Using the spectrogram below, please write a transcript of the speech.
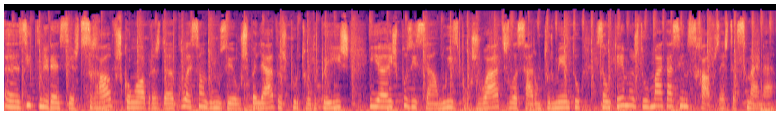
as itinerâncias de Serralves com obras da coleção do museu espalhadas por todo o país e a exposição Luís Bourgeois Deslaçar um Tormento são temas do Magazine Serralves desta semana.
